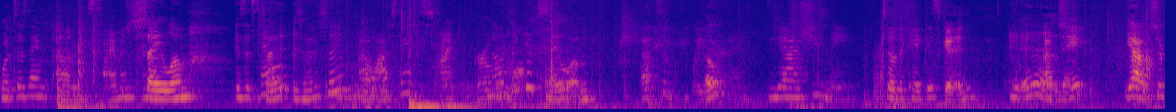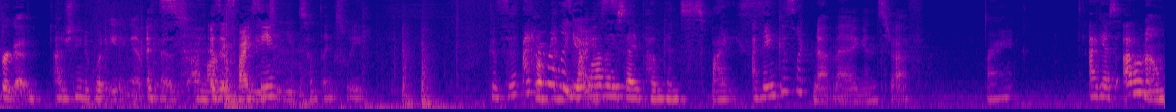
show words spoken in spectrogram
What's his name? Um Simon? Salem. Is it Is Simon? that, is that his name? Oh, I was thinking Simon. Girl, No, I I'm think off. it's Salem. That's a way Oh. better name. Yeah, she's me. So the cake is good. It is. Update. Yeah, it's super good. I just need to quit eating it It's- because I'm is it already spicy? need to eat something sweet. Because it's I don't pumpkin really get why spice. they say pumpkin spice. I think it's like nutmeg and stuff, right? I guess I don't know.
